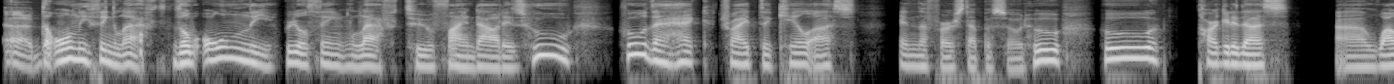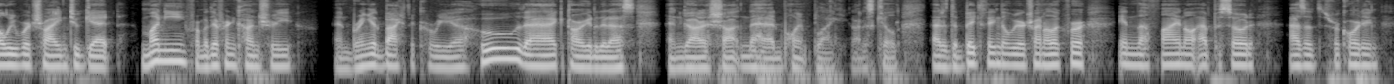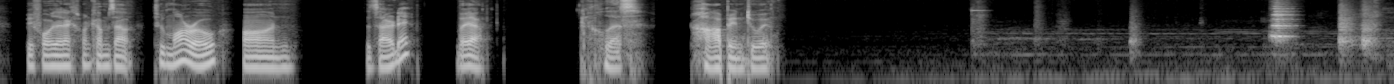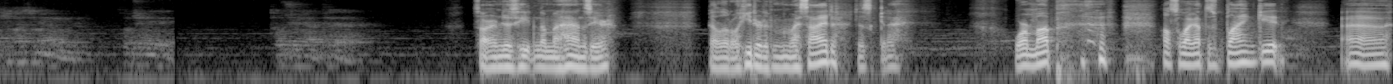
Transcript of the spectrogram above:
uh, the only thing left, the only real thing left to find out is who, who the heck tried to kill us in the first episode? Who, who targeted us uh, while we were trying to get money from a different country and bring it back to Korea. Who the heck targeted us and got us shot in the head point blank? Got us killed. That is the big thing that we were trying to look for in the final episode as of this recording before the next one comes out tomorrow on Saturday. But yeah, let's hop into it. Sorry, I'm just heating up my hands here. Got a little heater to my side. Just gonna warm up. also, I got this blanket. Uh,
